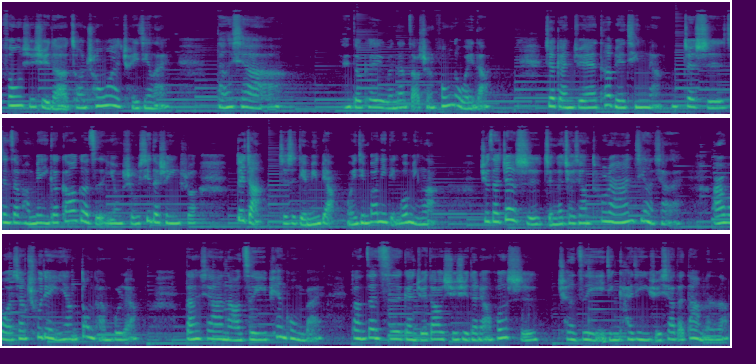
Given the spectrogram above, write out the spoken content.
风徐徐的从窗外吹进来，当下你 都可以闻到早晨风的味道，这感觉特别清凉。这时，站在旁边一个高个子用熟悉的声音说：“队长，这是点名表，我已经帮你点过名了。”就在这时，整个车厢突然安静了下来，而我像触电一样动弹不了，当下脑子一片空白。当再次感觉到徐徐的凉风时，车子已经开进学校的大门了。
